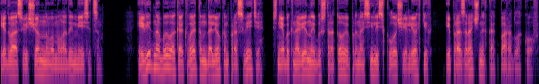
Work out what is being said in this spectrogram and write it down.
едва освещенного молодым месяцем. И видно было, как в этом далеком просвете с необыкновенной быстротою проносились клочья легких и прозрачных, как пар облаков.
